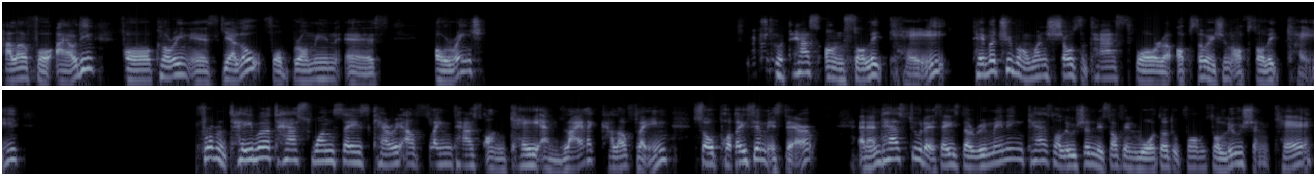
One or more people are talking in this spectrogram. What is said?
color for iodine. For chlorine is yellow. For bromine is orange. To test on solid K, table 3.1 shows the test for the observation of solid K. From the table, test one says carry out flame test on K and lilac color flame. So potassium is there. And then test two, they says the remaining K solution dissolved in water to form solution K.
